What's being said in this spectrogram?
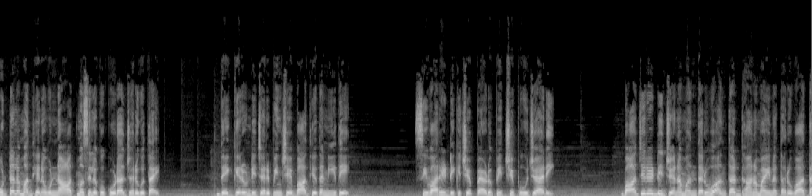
పుట్టల మధ్యన ఉన్న ఆత్మశిలకు కూడా జరుగుతాయి. దగ్గరుండి జరిపించే బాధ్యత నీదే. శివారెడ్డికి చెప్పాడు పిచ్చి పూజారి. బాజిరెడ్డి జనమందరూ అంతర్ధానమైన తరువాత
